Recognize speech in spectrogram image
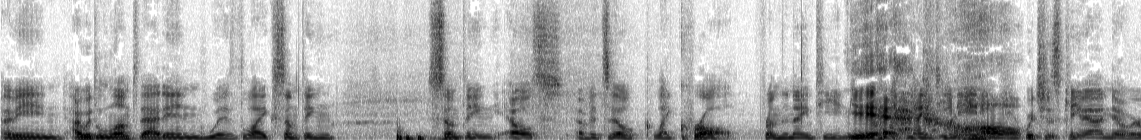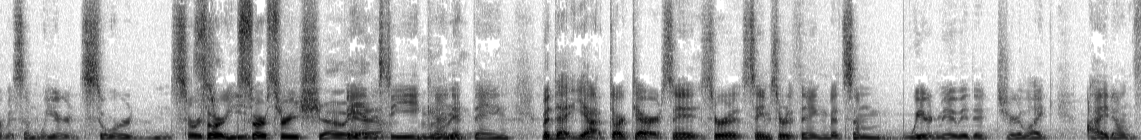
I mean, I would lump that in with like something something else of its ilk, like Krull from the nineteen Yeah, like nineteen eighty, which just came out of nowhere with some weird sword and Sword sorcery and sorcery show, fantasy yeah. kind movie. of thing. But that yeah, Dark Tower, same sort of same sort of thing, but some weird movie that you're like, I don't,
